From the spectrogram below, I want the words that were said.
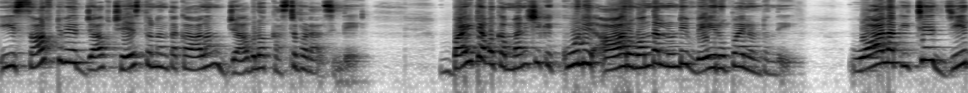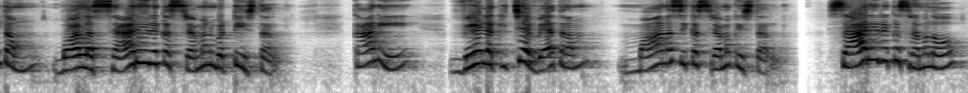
ఈ సాఫ్ట్వేర్ జాబ్ చేస్తున్నంత కాలం జాబులో కష్టపడాల్సిందే. బయట ఒక మనిషికి కూలి ఆరు వందల నుండి వెయ్యి రూపాయలు ఉంటుంది. వాళ్ళకిచ్చే జీతం వాళ్ళ శారీరక శ్రమను బట్టి ఇస్తారు. కానీ వీళ్ళకిచ్చే వేతనం మానసిక శ్రమకు ఇస్తారు. శారీరక శ్రమలో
